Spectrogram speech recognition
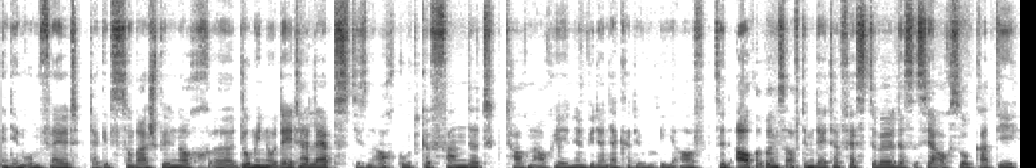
in dem Umfeld. Da gibt es zum Beispiel noch äh, Domino Data Labs, die sind auch gut gefundet, tauchen auch hier hin und wieder in der Kategorie auf, sind auch übrigens auf dem Data Festival. Das ist ja auch so gerade die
